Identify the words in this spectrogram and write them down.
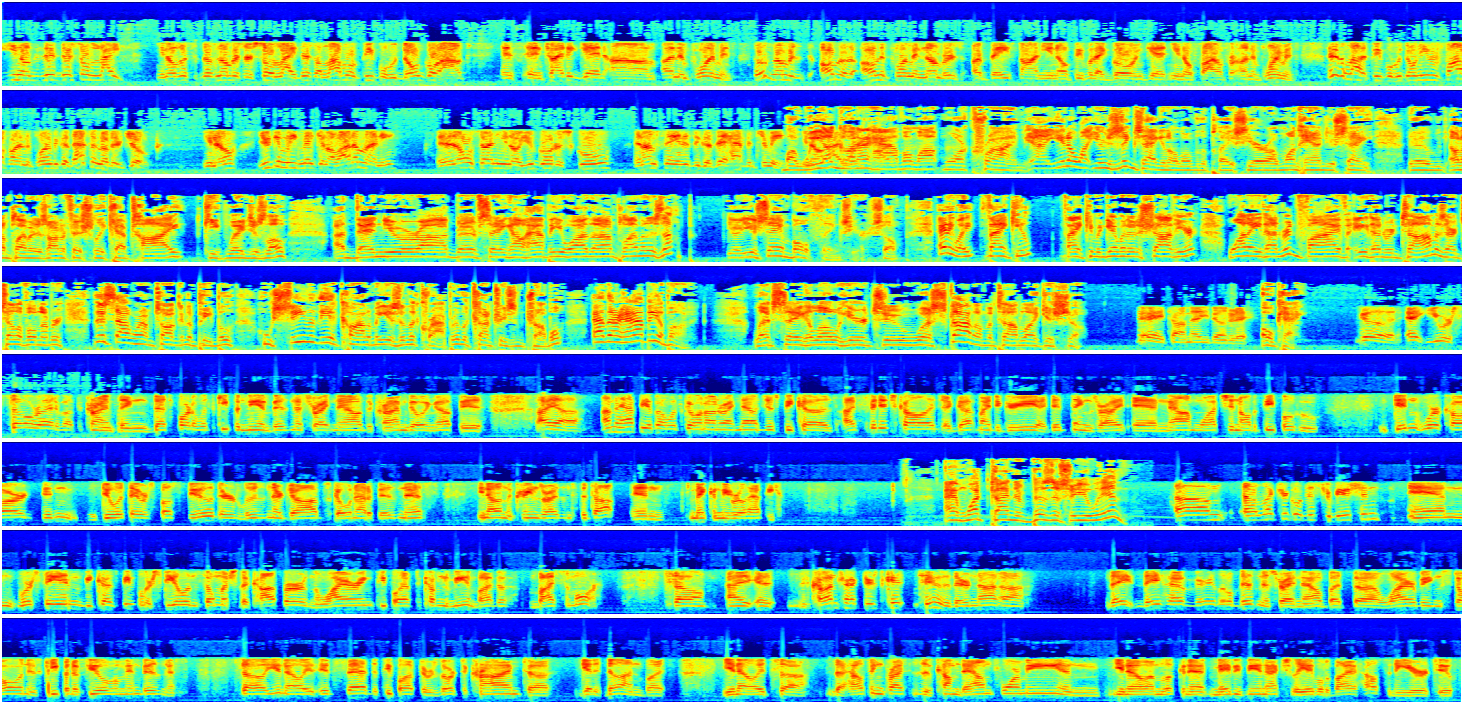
you know, they're, they're so light. You know, those, those numbers are so light. There's a lot more people who don't go out and, and try to get um, unemployment. Those numbers, all the unemployment numbers are based on, you know, people that go and get, you know, file for unemployment. There's a lot of people who don't even file for unemployment because that's another joke. You know, you can be making a lot of money, and then all of a sudden, you know, you go to school, and I'm saying this because it happened to me. But You we know, are going to have a lot more crime. Yeah, you know what? You're zigzagging all over the place here. On one hand, you're saying uh, unemployment is artificially kept high to keep wages low. Uh, then you're uh, saying how happy you are that unemployment is up. You're, you're saying both things here. So anyway, thank you. Thank you for giving it a shot here. 1-800-5800-TOM is our telephone number. This hour I'm talking to people who see that the economy is in the crapper, the country's in trouble, and they're happy about it. Let's say hello here to uh, Scott on the Tom Leykis show. Hey, Tom, how you doing today? Okay. Good. Hey, you were so right about the crime thing. That's part of what's keeping me in business right now. The crime going up. Is, I, uh, I'm happy about what's going on right now just because I finished college, I got my degree, I did things right, and now I'm watching all the people who didn't work hard, didn't do what they were supposed to do. They're losing their jobs, going out of business, you know, and the cream's rising to the top, and it's making me real happy. And what kind of business are you in? Um, electrical distribution, and we're seeing because people are stealing so much of the copper and the wiring, people have to come to me and buy the buy some more. So I uh, the contractors kit too. They're not. Uh, they they have very little business right now, but uh, wire being stolen is keeping a few of them in business. So you know it, it's sad that people have to resort to crime to get it done, but you know it's uh, the housing prices have come down for me, and you know I'm looking at maybe being actually able to buy a house in a year or two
